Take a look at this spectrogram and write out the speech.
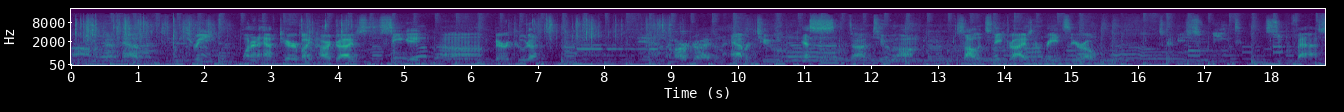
Um, I'm to have three one and a half terabyte hard drives, Seagate um, Barracuda, and the hard drives I'm to have are two S uh, two um, solid state drives and a RAID zero. It's to be sweet, super fast.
